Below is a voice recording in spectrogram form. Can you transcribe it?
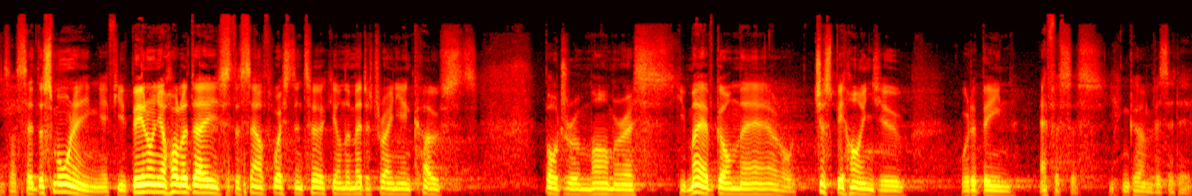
As I said this morning, if you've been on your holidays to southwestern Turkey on the Mediterranean coast, Bodrum, Marmaris. You may have gone there, or just behind you would have been Ephesus. You can go and visit it.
